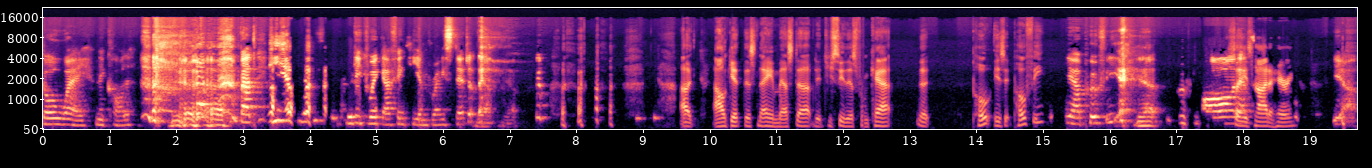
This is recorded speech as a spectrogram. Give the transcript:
"Go away, Nicole." but he pretty quick. I think he embraced it. yeah, yeah. I'll get this name messed up. Did you see this from Cat? That Po is it Pofi? Yeah, Puffy. Yeah. oh, that's, hi to Harry. yeah.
